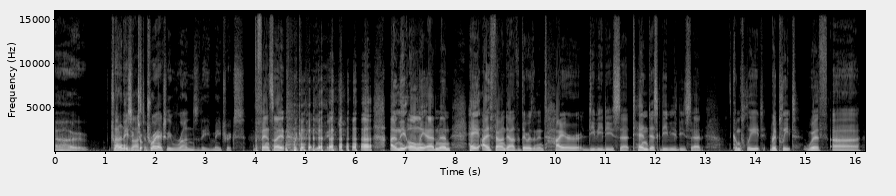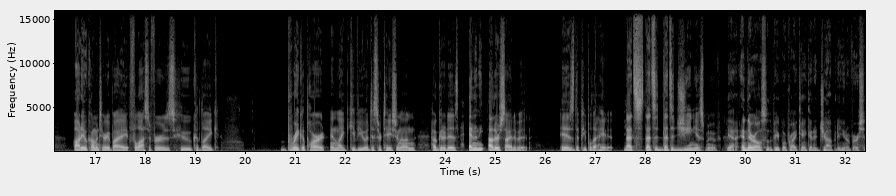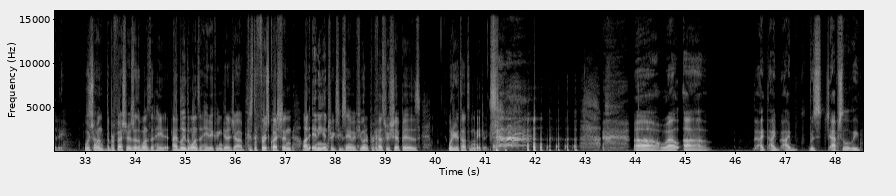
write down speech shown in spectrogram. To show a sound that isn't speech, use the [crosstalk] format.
Uh, Troy, Not an Tro- exhaustive Troy actually runs the Matrix the fan site. Wikipedia page. [laughs] I'm the only admin. Hey, I found out that there was an entire DVD set, 10 disc DVD set, complete, replete with uh, audio commentary by philosophers who could like break apart and like give you a dissertation on how good it is. And then the other side of it is the people that hate it. That's that's a that's a genius move. yeah, and they're also the people who probably can't get a job at a university. Which one? The professors or the ones that hate it? I believe the ones that hate it couldn't get a job because the first question [laughs] on any entrance exam, if you want a professorship, is what are your thoughts on the Matrix? Oh [laughs] well, uh, I, I I was absolutely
